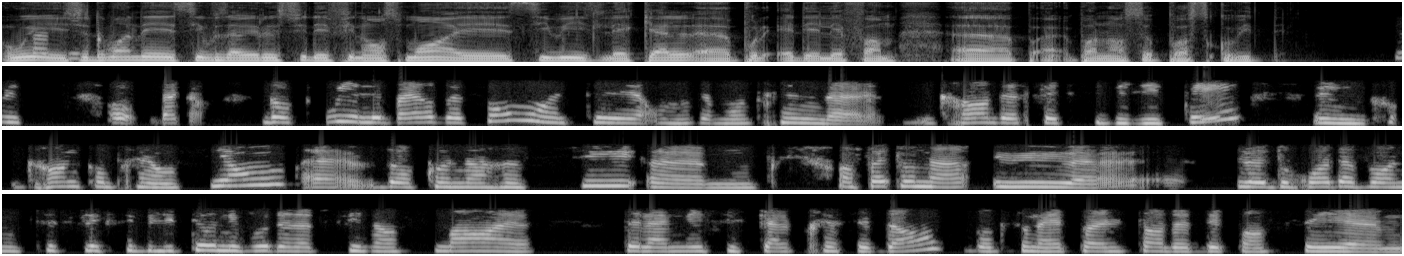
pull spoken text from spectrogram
oui, je demandais si vous avez reçu des financements et si oui, lesquels euh, pour aider les femmes euh, pendant ce post-Covid. Oui, oh, d'accord. Donc oui, les bailleurs de fonds ont, été, ont montré une, grande flexibilité, une grande compréhension. donc on a reçu, en fait, on a eu le droit d'avoir une petite flexibilité au niveau de notre financement de l'année fiscale précédente. Donc, si on n'avait pas eu le temps de dépenser euh,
